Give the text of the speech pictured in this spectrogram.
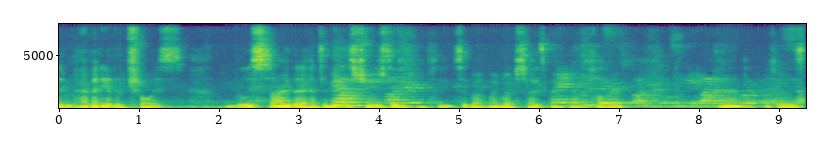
didn't have any other choice. I'm really sorry that I had to make this change due to complaints about my website's background color, and because.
